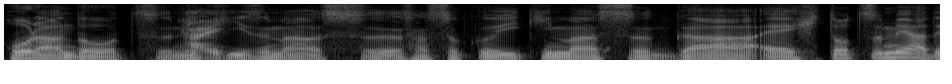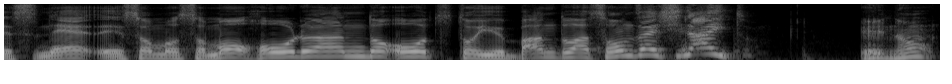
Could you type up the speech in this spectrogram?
ホーランドオーツミッキーズマウス、はい、早速いきますが、えー、一つ目はですね、えー、そもそもホールオーツというバンドは存在しないと。えなん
